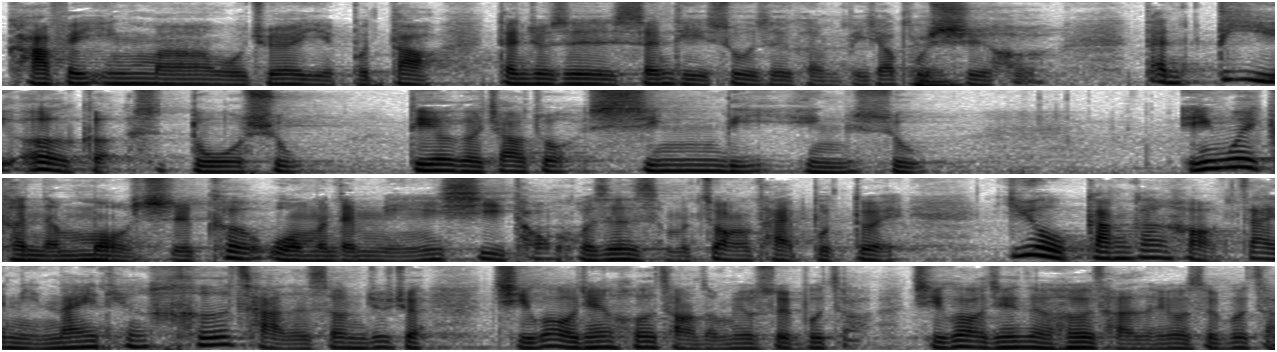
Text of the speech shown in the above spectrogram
咖啡因吗？我觉得也不到，但就是身体素质可能比较不适合。但第二个是多数，第二个叫做心理因素，因为可能某时刻我们的免疫系统或者是什么状态不对，又刚刚好在你那一天喝茶的时候，你就觉得奇怪，我今天喝茶怎么又睡不着？奇怪，我今天怎么喝茶怎么又睡不着？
